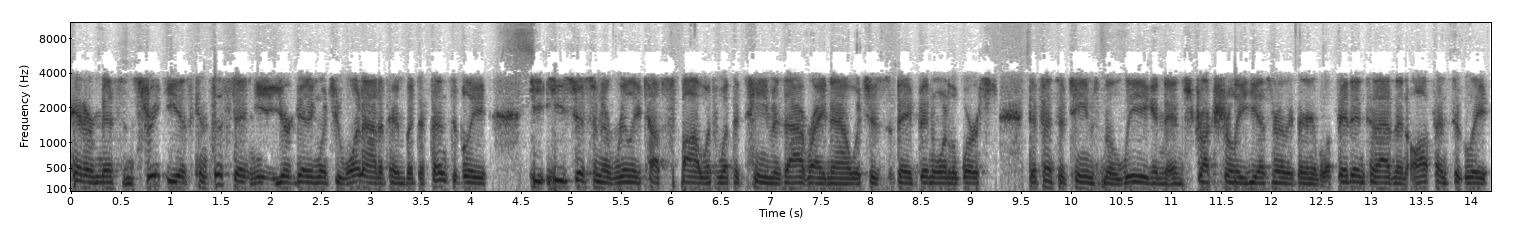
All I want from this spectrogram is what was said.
hit or miss and streaky is consistent, you're getting what you want out of him. But defensively, he, he's just in a really tough spot with what the team is at right now, which is they've been one of the worst defensive teams in the league, and, and structurally, he hasn't really been able to fit into that. And then offensively,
